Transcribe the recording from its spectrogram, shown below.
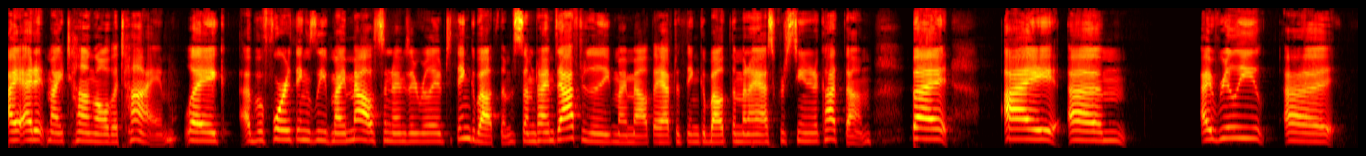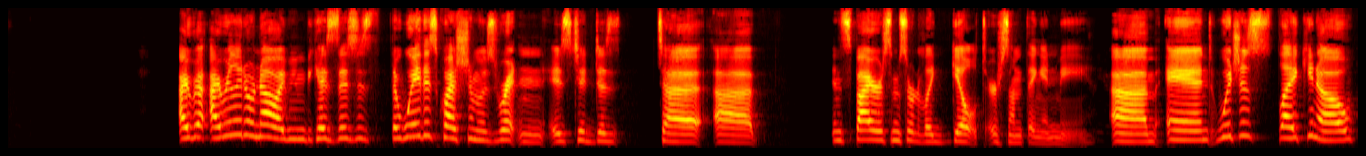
I edit my tongue all the time. Like uh, before things leave my mouth, sometimes I really have to think about them. Sometimes after they leave my mouth, I have to think about them and I ask Christina to cut them. But I um I really uh I re- I really don't know. I mean, because this is the way this question was written is to des- to uh, inspire some sort of like guilt or something in me, um, and which is like you know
